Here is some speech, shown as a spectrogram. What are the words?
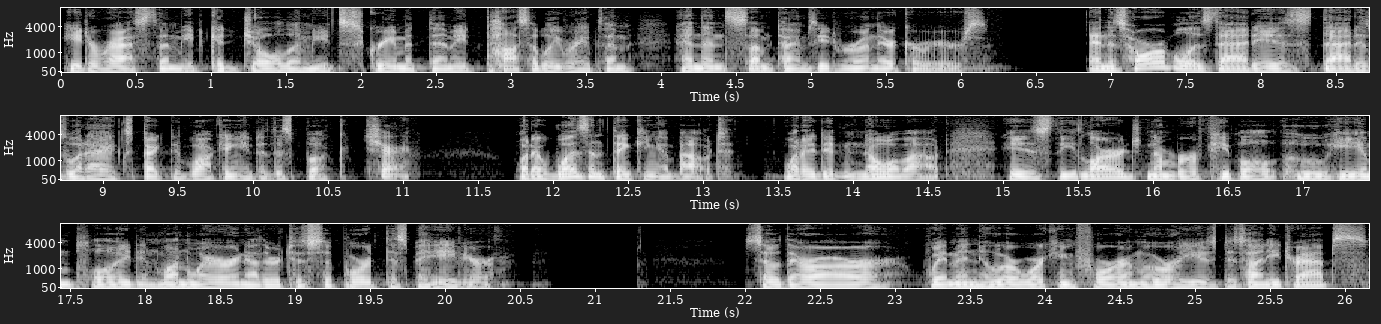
He'd harass them, he'd cajole them, he'd scream at them, he'd possibly rape them, and then sometimes he'd ruin their careers. And as horrible as that is, that is what I expected walking into this book. Sure. What I wasn't thinking about, what I didn't know about, is the large number of people who he employed in one way or another to support this behavior. So there are women who are working for him who are used as honey traps,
